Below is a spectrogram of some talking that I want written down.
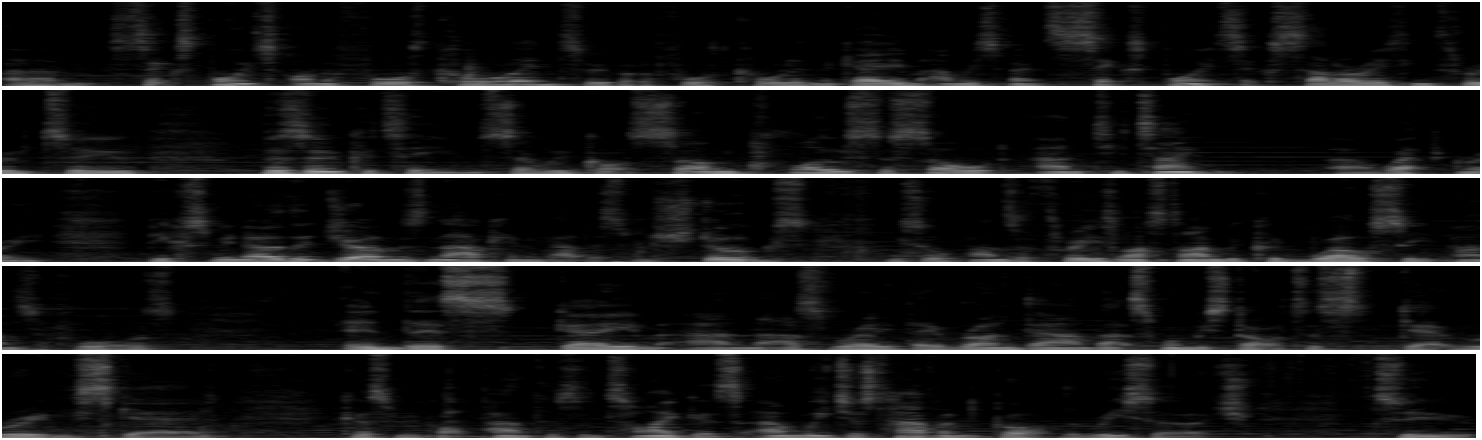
um, six points on a fourth call in, so we've got a fourth call in the game, and we spent six points accelerating through to bazooka teams. So we've got some close assault anti-tank uh, weaponry. Because we know that Germans now can at us Stugs. We saw Panzer threes last time. We could well see Panzer fours in this game, and as they run down, that's when we start to get really scared. Because we've got Panthers and Tigers, and we just haven't got the research to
